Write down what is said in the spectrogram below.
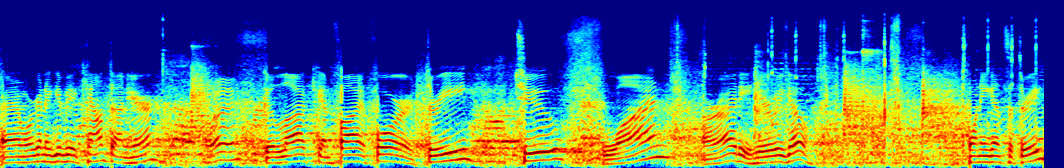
And we're gonna give you a countdown here. All right. Good luck in five, four, three, two, one. Alrighty, here we go. 20 against the three,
